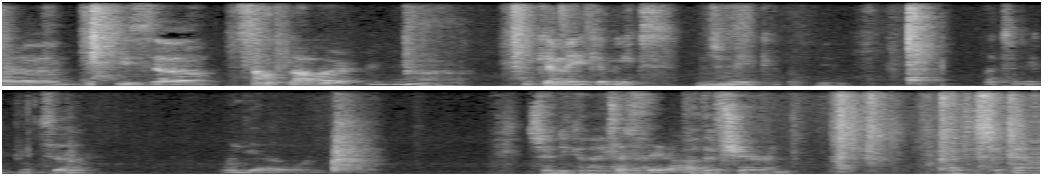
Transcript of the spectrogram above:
or uh, this is uh, sunflower. Uh-huh. You can make a mix to make, but we'll put uh, on the other one. Cindy, can I have Just that other chair and I'd like to sit down.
